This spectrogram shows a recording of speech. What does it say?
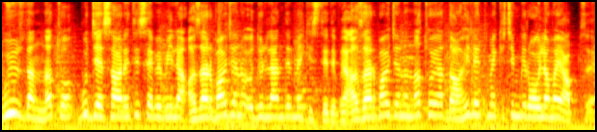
Bu yüzden NATO bu cesareti sebebiyle Azerbaycan'ı ödüllendirmek istedi ve Azerbaycan'ı NATO'ya dahil etmek için bir oylama yaptı.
